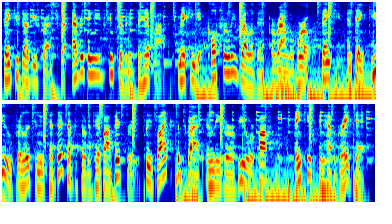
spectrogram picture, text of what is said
Thank you, Dougie Fresh, for everything you've contributed to hip hop, making it culturally relevant around the world. Thank you. And thank you for listening to this episode of Hip Hop History. Please like, subscribe, and leave a review where possible. Thank you and have a great day.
